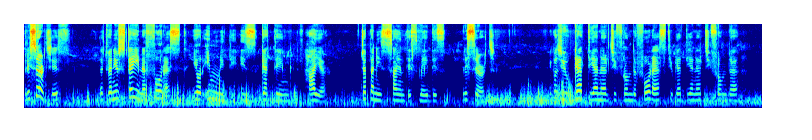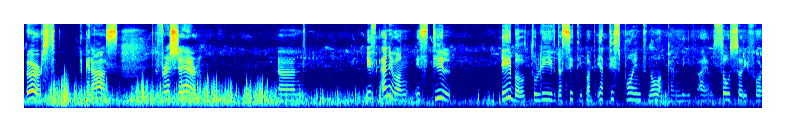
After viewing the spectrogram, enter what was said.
researches that when you stay in a forest your immunity is getting higher. Japanese scientists made this research. Because you get the energy from the forest you get the energy from the earth the grass the fresh air. And if anyone is still able to leave the city, but at this point no one can leave. I am so sorry for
